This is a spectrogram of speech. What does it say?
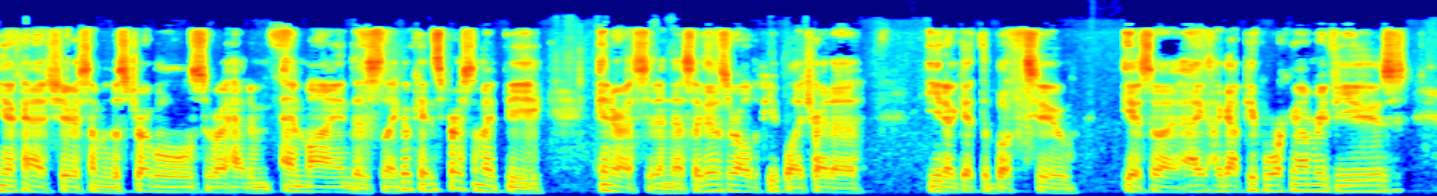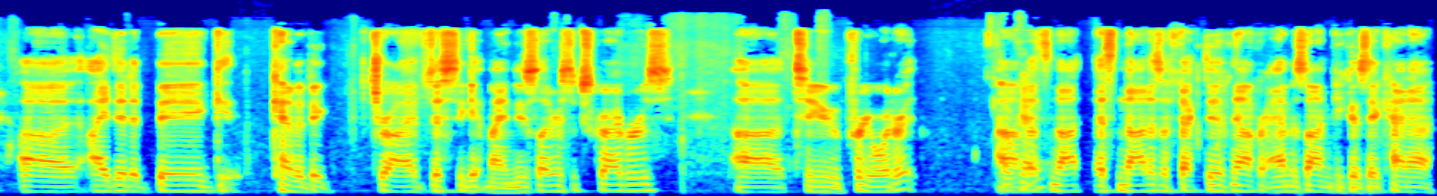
you know, kind of share some of the struggles or I had in, in mind as like, okay, this person might be interested in this. Like those are all the people I try to you know get the book too. Yeah, so I, I got people working on reviews. Uh, I did a big kind of a big drive just to get my newsletter subscribers uh, to pre-order it. Um, okay. That's not that's not as effective now for Amazon because they kind of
